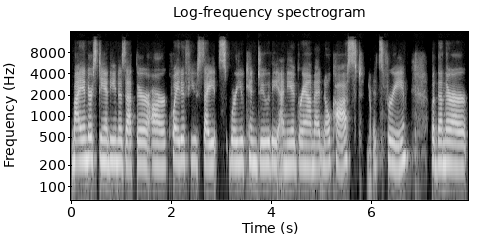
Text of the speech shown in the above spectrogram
My understanding is that there are quite a few sites where you can do the Enneagram at no cost, yep. it's free. But then there are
